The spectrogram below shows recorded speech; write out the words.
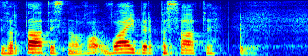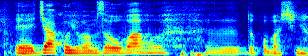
звертатись на Viber писати. Е, Дякую вам за увагу. Е, До побачення.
